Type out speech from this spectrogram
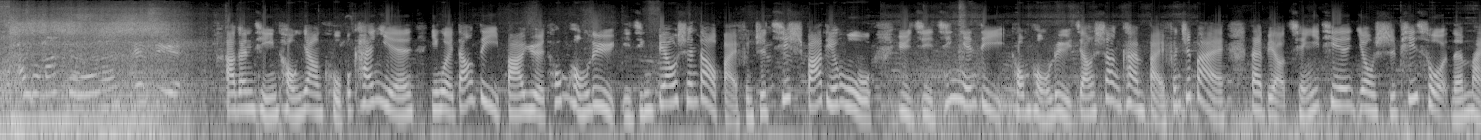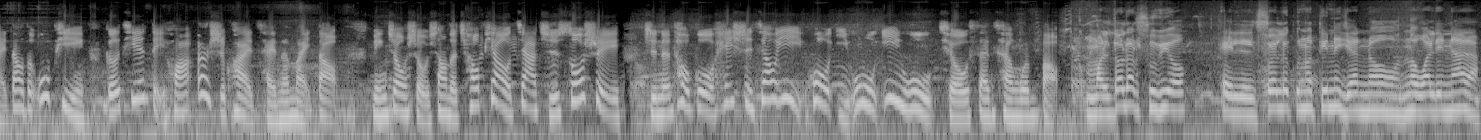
阿根廷同样苦不堪言，因为当地八月通膨率已经飙升到百分之七十八点五，预计今年底通膨率将上看百分之百，代表前一天用十披索能买到的物品，隔天得花二十块才能买到。民众手上的钞票价值缩水，只能透过黑市交易或以物易物求三餐温饱。el sueldo que uno tiene ya no, no vale nada.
